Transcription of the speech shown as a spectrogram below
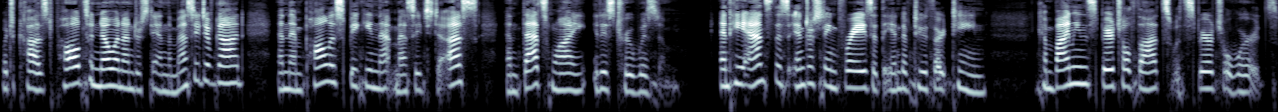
which caused Paul to know and understand the message of God, and then Paul is speaking that message to us, and that's why it is true wisdom. And he adds this interesting phrase at the end of 213 combining spiritual thoughts with spiritual words.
